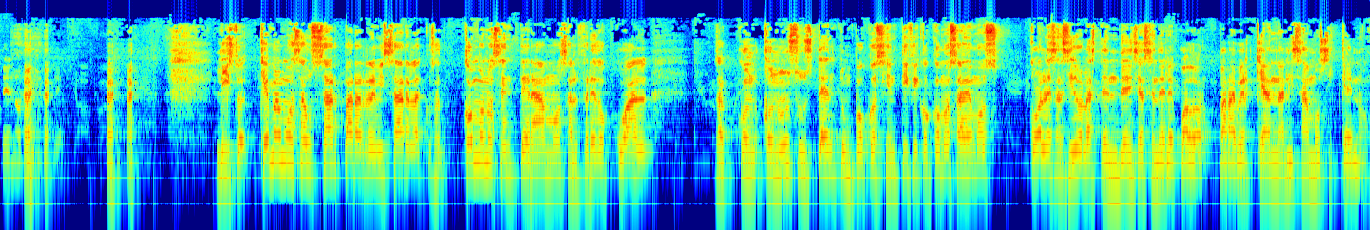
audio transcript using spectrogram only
de noticias. Listo. ¿Qué vamos a usar para revisar la cosa? ¿Cómo nos enteramos, Alfredo? ¿Cuál, o sea, con, con, un sustento un poco científico, cómo sabemos cuáles han sido las tendencias en el Ecuador para ver qué analizamos y qué no?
